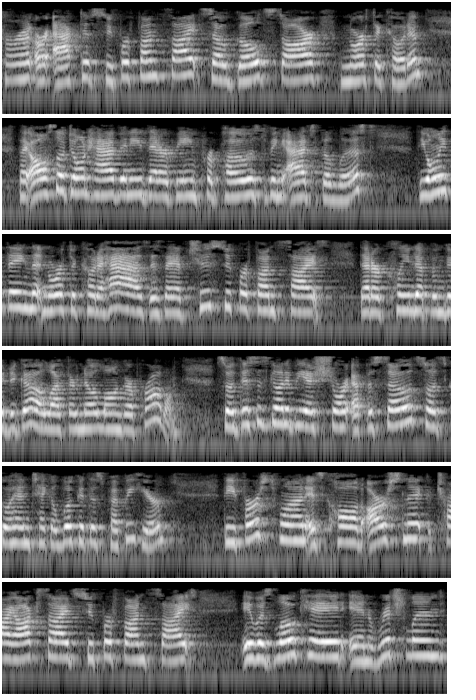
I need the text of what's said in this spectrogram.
current or active Superfund sites, so Gold Star, North Dakota. They also don't have any that are being proposed, being added to the list. The only thing that North Dakota has is they have two Superfund sites that are cleaned up and good to go, like they're no longer a problem. So this is going to be a short episode, so let's go ahead and take a look at this puppy here. The first one is called Arsenic Trioxide Superfund Site. It was located in Richland,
